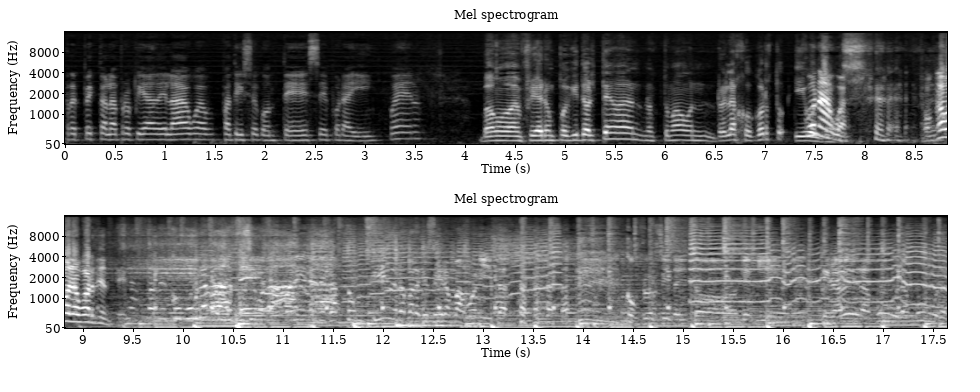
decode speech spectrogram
respecto a la propiedad del agua, Patricio Contese, por ahí. Bueno, Vamos a enfriar un poquito el tema, nos tomamos un relajo corto y Con volvemos. Pongamos el aguardiente. Para que se vieran más bonitas. Con florcita y todo, ¿qué quiere? Primavera pura, pura.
